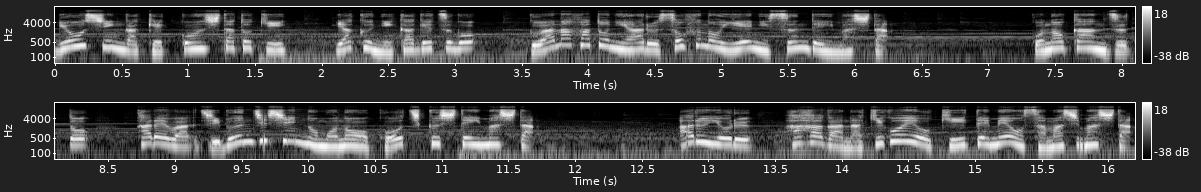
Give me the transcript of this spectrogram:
両親が結婚した時、約2ヶ月後、グアナファトにある祖父の家に住んでいました。この間ずっと彼は自分自身のものを構築していました。ある夜、母が泣き声を聞いて目を覚ましました。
